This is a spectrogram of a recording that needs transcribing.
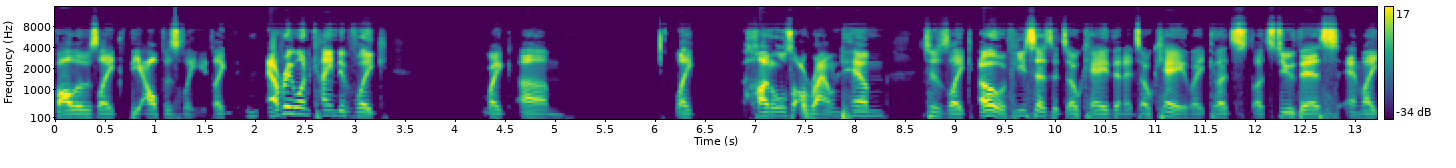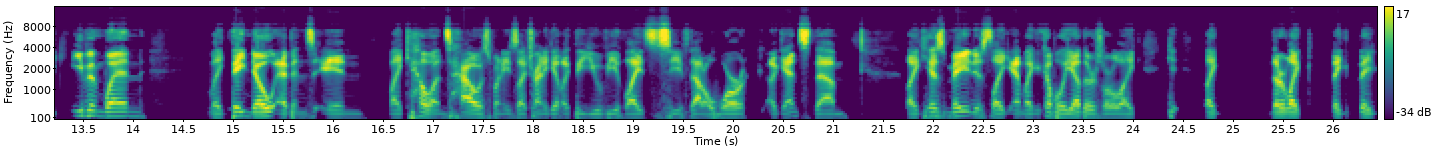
follows like the alpha's lead. Like everyone kind of like like um like huddles around him just like oh if he says it's okay then it's okay like let's let's do this and like even when like they know Eben's in like Helen's house when he's like trying to get like the UV lights to see if that'll work against them like his mate is like and like a couple of the others are like like they're like like they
